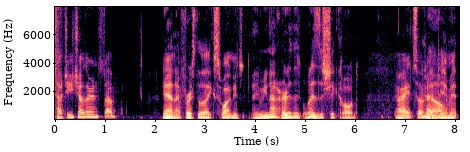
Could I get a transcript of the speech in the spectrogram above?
touch each other and stuff. yeah, and at first they're like swatting each. Have you not heard of this? What is this shit called? All right, so God no. damn it!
